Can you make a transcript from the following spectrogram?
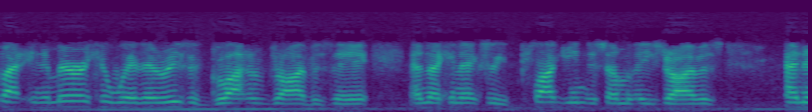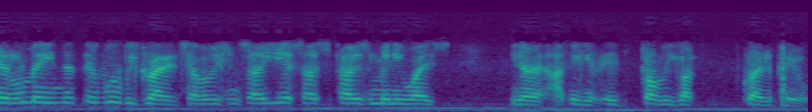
But in America, where there is a glut of drivers there, and they can actually plug into some of these drivers, and it'll mean that there will be greater television. So yes, I suppose in many ways, you know, I think it, it probably got great appeal.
